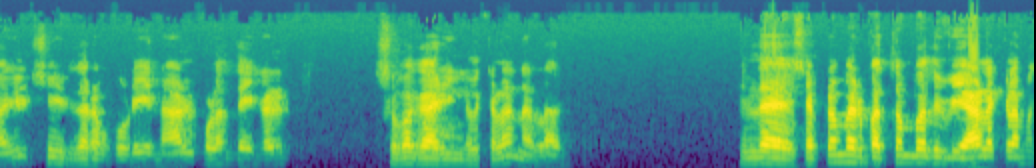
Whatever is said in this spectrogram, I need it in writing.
மகிழ்ச்சி தரக்கூடிய நாள் குழந்தைகள் சுபகாரியங்களுக்கெல்லாம் நல்லாயிருக்கும் இந்த செப்டம்பர் பத்தொன்பது வியாழக்கிழமை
